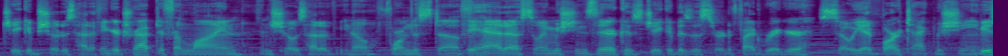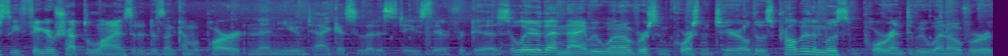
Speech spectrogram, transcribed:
Jacob showed us how to finger trap different line and show us how to, you know, form the stuff. They had uh, sewing machines there because Jacob is a certified rigger. So he had a bar tack machine. Basically finger trap the line so that it doesn't come apart and then you tack it so that it stays there for good. So later that night, we went over some course material that was probably the most important that we went over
